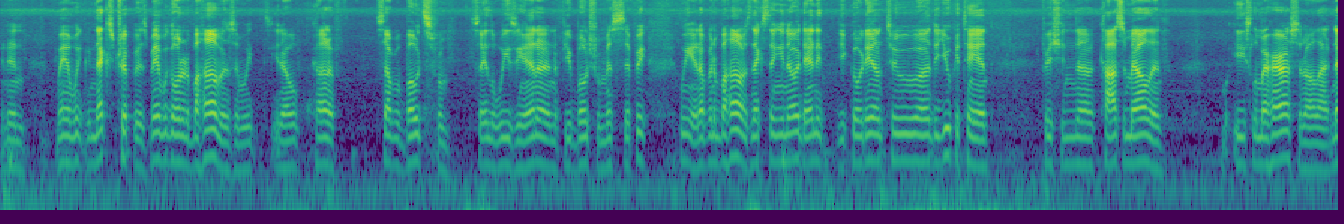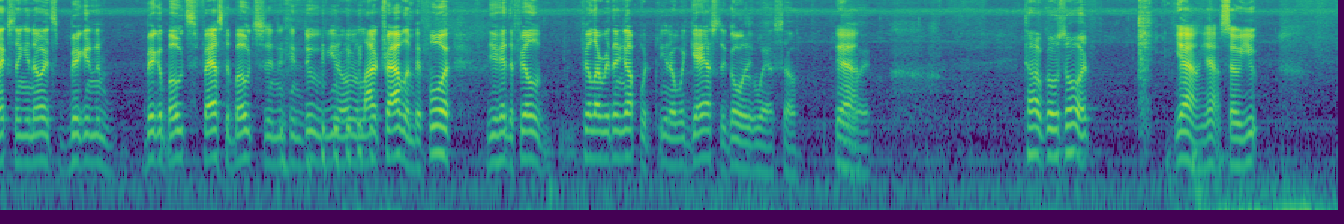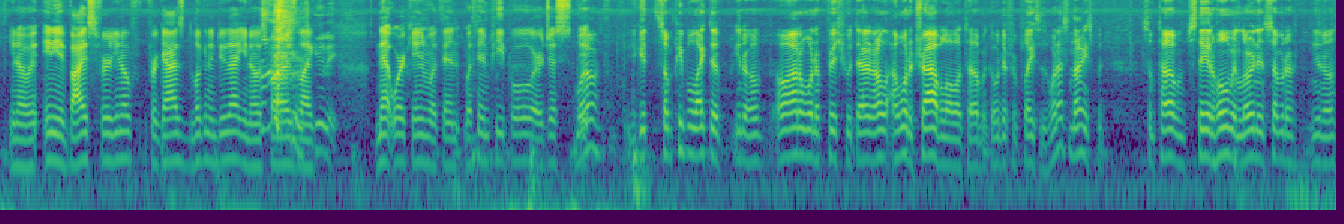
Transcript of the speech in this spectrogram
and then, man, we next trip is man, we're going to the Bahamas, and we, you know, kind of several boats from say Louisiana and a few boats from Mississippi. We end up in the Bahamas. Next thing you know, then it, you go down to uh, the Yucatan, fishing uh, Cozumel and Isla Mujeres and all that. Next thing you know, it's bigger and bigger boats, faster boats, and you can do you know a lot of traveling. Before you had to fill fill everything up with you know with gas to go anywhere. So yeah anyway. time goes on. Yeah yeah so you you know any advice for you know for guys looking to do that you know as far as like networking within within people or just Well, you get some people like to, you know, oh, I don't want to fish with that. I, I want to travel all the time and go different places. Well, that's nice, but sometimes staying home and learning some of the, you know,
